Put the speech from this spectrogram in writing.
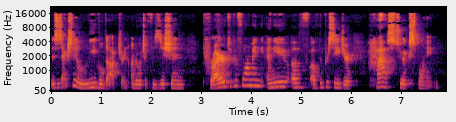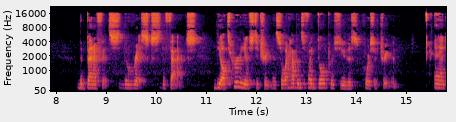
This is actually a legal doctrine under which a physician prior to performing any of, of the procedure has to explain the benefits, the risks, the facts, the alternatives to treatment. So, what happens if I don't pursue this course of treatment? And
